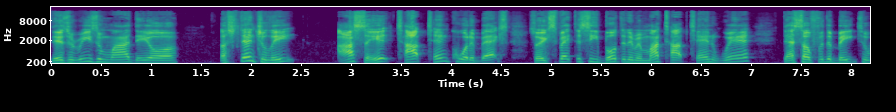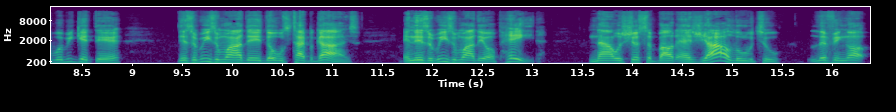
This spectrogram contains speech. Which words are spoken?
There's a reason why they are ostensibly, I say it, top 10 quarterbacks. So expect to see both of them in my top 10, where that's up for debate till when we get there. There's a reason why they're those type of guys, and there's a reason why they are paid. Now it's just about, as y'all alluded to, living up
